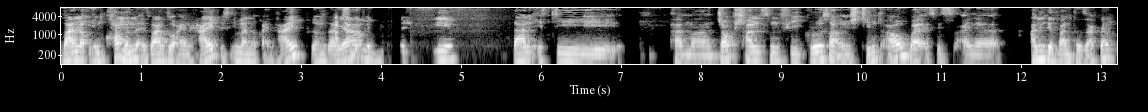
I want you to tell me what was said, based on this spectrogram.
war noch im Kommen. Es war so ein Hype, ist immer noch ein Hype. Dann gesagt, ja, mit Technologie, dann ist die ähm, Jobchancen viel größer und stimmt auch, weil es ist eine angewandte Sache.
